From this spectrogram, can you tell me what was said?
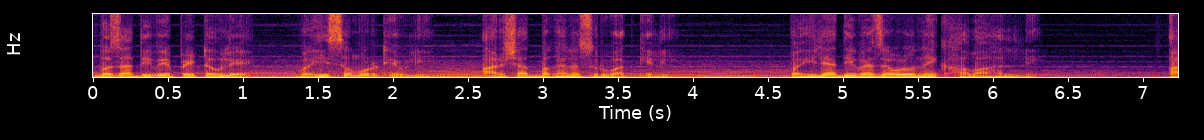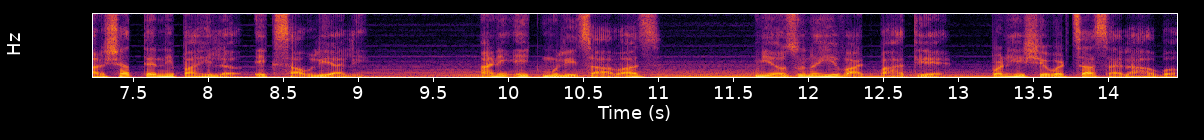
बजा दिवे पेटवले वही समोर ठेवली. आरशात बघायला सुरुवात केली. पहिल्या दिव्याजवळून एक हवा हल्ली. आरशात त्यांनी पाहिलं एक सावली आली. आणि एक मुलीचा आवाज मी अजूनही वाट पाहतीये पण हे शेवटचं असायला हवं.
